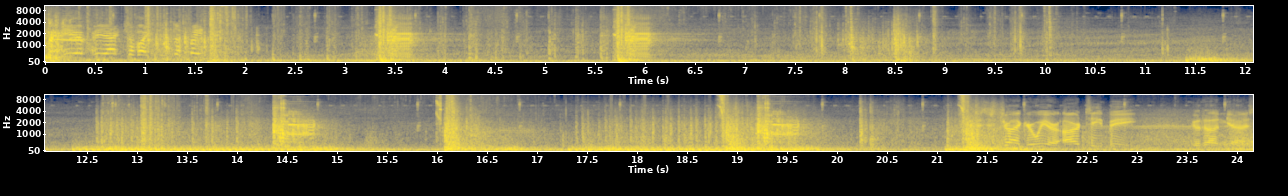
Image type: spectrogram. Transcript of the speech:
EMP activated. Defend it. This is Striker, we are RTB. Good hunting, guys.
